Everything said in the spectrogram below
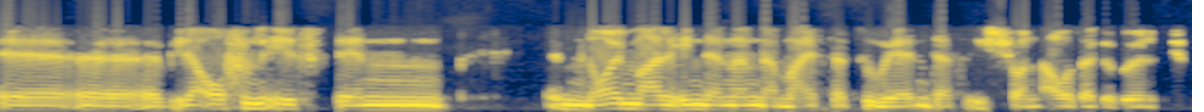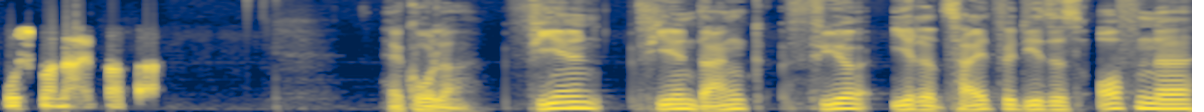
äh, äh, wieder offen ist, denn neunmal hintereinander Meister zu werden, das ist schon außergewöhnlich, muss man einfach sagen. Herr Kohler, vielen, vielen Dank für Ihre Zeit, für dieses offene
